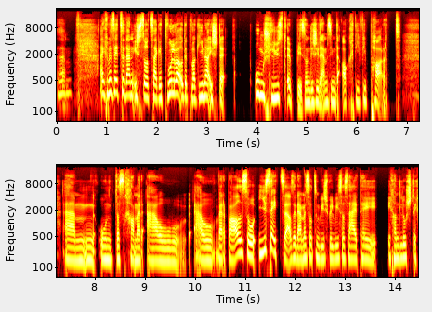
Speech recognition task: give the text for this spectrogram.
ähm, eigentlich übersetzen. Dann ist sozusagen die Vulva oder die Vagina ist der umschließt etwas und ist in dem Sinne der aktive Part. Ähm, und das kann man auch, auch verbal so einsetzen. Also indem man so zum Beispiel wie so sagt, hey, ich habe Lust, dich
